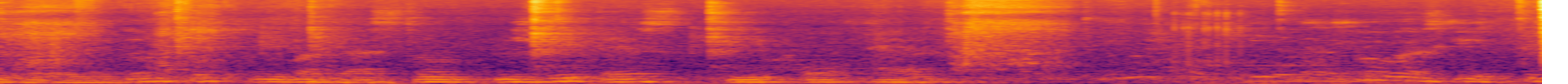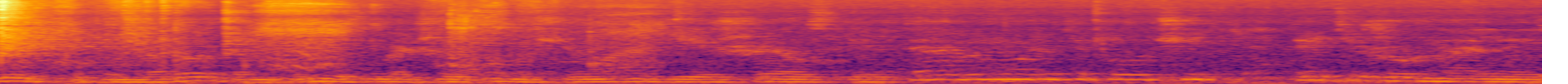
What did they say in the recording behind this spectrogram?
торговли доступ и богатству GSTOR. У вас есть ключ к оборотам и с большой помощью магии Shell Spectre вы можете получить эти журнальные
